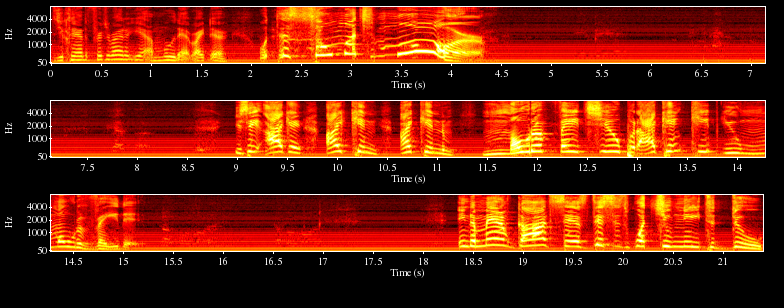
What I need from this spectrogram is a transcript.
Did you clean out the refrigerator? Yeah, I moved that right there. Well, there's so much more. You see, I can I can I can motivate you, but I can't keep you motivated. And the man of God says, This is what you need to do.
